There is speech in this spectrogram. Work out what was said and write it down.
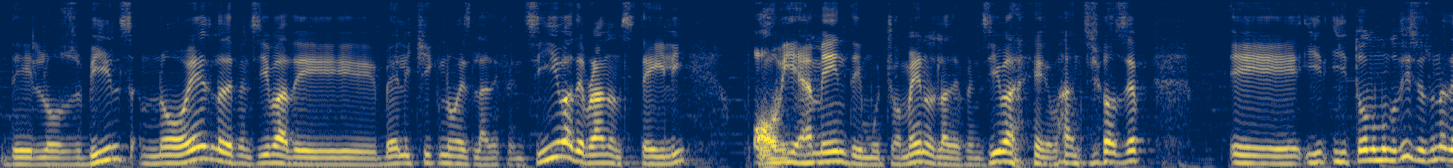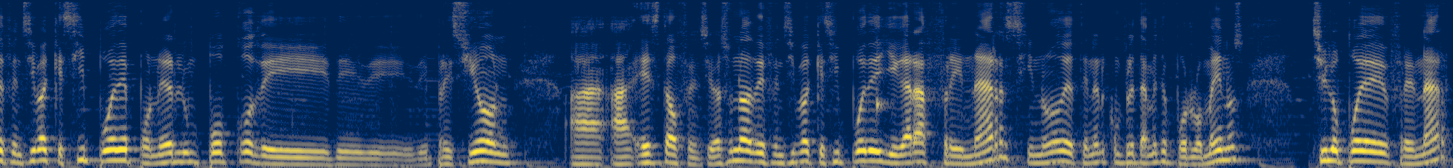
de los Bills no es la defensiva de Belichick, no es la defensiva de Brandon Staley obviamente, y mucho menos la defensiva de Vance Joseph. Eh, y, todo el mundo dice, es una defensiva que sí puede ponerle un poco de, presión a, esta ofensiva. Es una defensiva que sí puede llegar a frenar, si no detener completamente, por lo menos, sí lo puede frenar,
